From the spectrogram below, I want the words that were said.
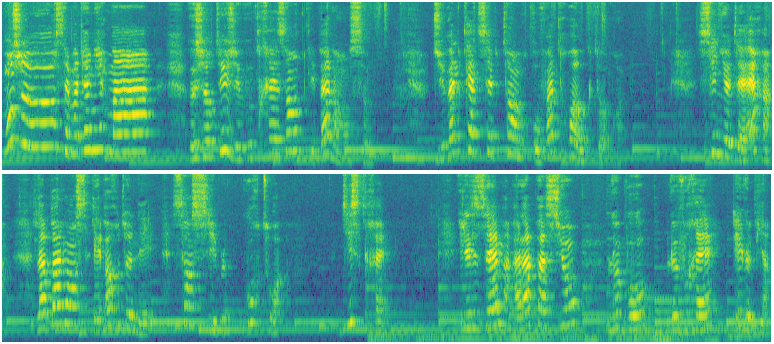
Bonjour, c'est Madame Irma. Aujourd'hui, je vous présente les balances du 24 septembre au 23 octobre. Signe d'air, la balance est ordonnée, sensible, courtois, discret. Ils aiment à la passion le beau, le vrai et le bien.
